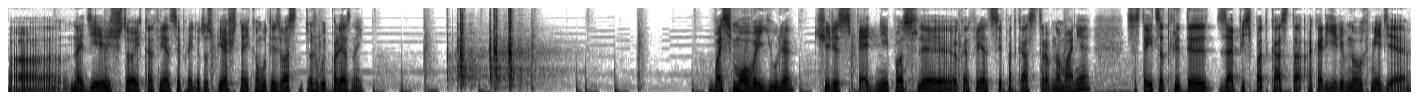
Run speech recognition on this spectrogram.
надеюсь, что их конференция пройдет успешно и кому-то из вас тоже будет полезной. 8 июля, через 5 дней после конференции подкаста «Равномания», состоится открытая запись подкаста о карьере в новых медиа.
